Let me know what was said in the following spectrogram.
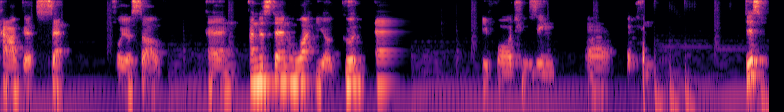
target set for yourself and understand what you're good at before choosing uh, a this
